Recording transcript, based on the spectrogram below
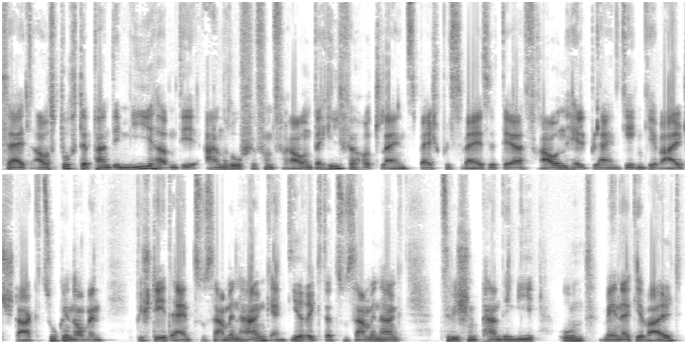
Seit Ausbruch der Pandemie haben die Anrufe von Frauen bei Hilfe-Hotlines, beispielsweise der Frauenhelpline gegen Gewalt, stark zugenommen. Besteht ein Zusammenhang, ein direkter Zusammenhang zwischen Pandemie und Männergewalt?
